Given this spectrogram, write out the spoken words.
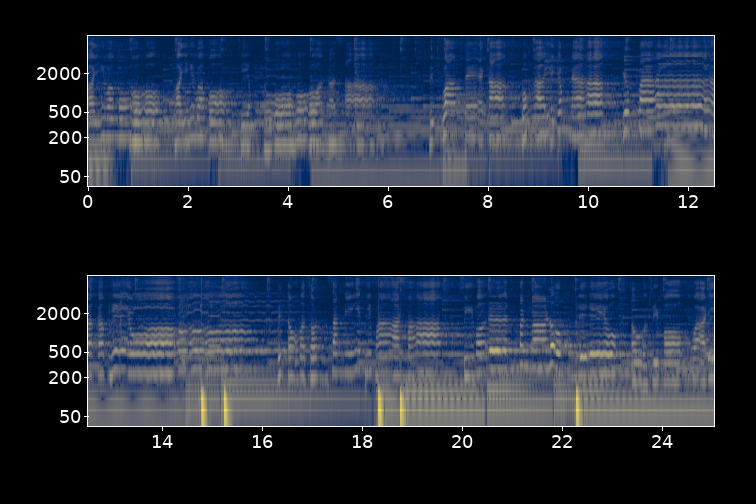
หินไผว่าโง่ไผว่าบ่เจียมตัวกะสาถึงความแตกต่างของไอ้กับนางคือฟ้ากับเหวถึงต้องมาสนสั่งนี้ที่ผ่านมาสิบ่เอินมันมาลมเลวเจ้าสิมองว่าดี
